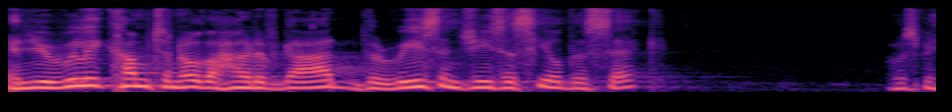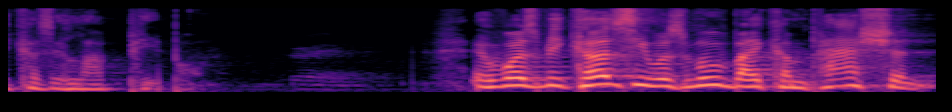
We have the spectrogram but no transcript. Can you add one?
and you really come to know the heart of God, the reason Jesus healed the sick was because he loved people. It was because he was moved by compassion.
